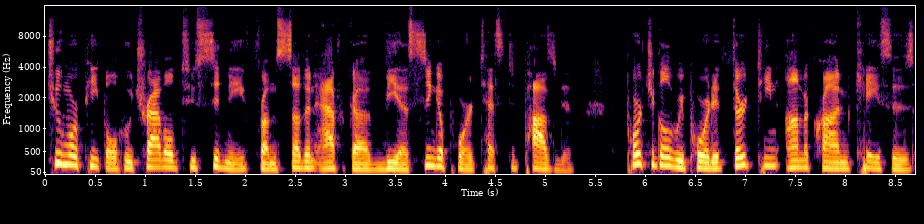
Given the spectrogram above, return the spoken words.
Two more people who traveled to Sydney from southern Africa via Singapore tested positive. Portugal reported 13 Omicron cases,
